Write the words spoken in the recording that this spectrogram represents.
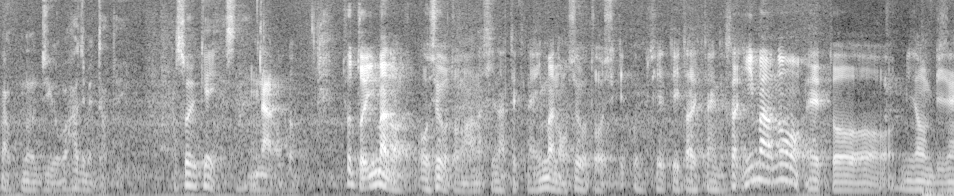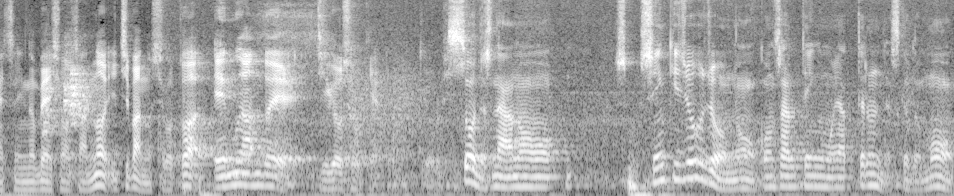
まあ、この事業を始めたというそういう経緯ですね。なるほど。ちょっと今のお仕事の話になってきた今のお仕事を教えていただきたいんですが今の、えーと、日本ビジネスイノベーションさんの一番の仕事は M&A 事業承継と思ってよろしいそうですね。あの新規上場のコンサルティングもやってるんですけども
